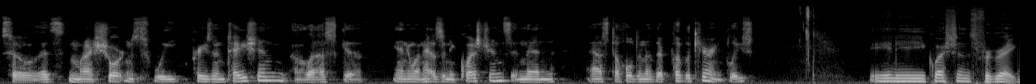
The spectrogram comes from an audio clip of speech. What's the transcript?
So that's my short and sweet presentation. I'll ask if anyone has any questions and then ask to hold another public hearing, please. Any questions for Greg?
